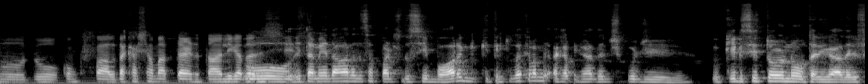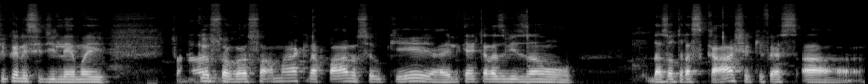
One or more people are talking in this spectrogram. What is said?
do, do como que fala, da caixa materna, tá ligado O- e também é da hora dessa parte do Cyborg, que tem toda aquela, aquela pegada, tipo, de o que ele se tornou, tá ligado? Ele fica nesse dilema aí, tipo, que eu sou agora só uma máquina, pá, não sei o quê. Aí ele tem aquelas visão das outras caixas, que foi a, a-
